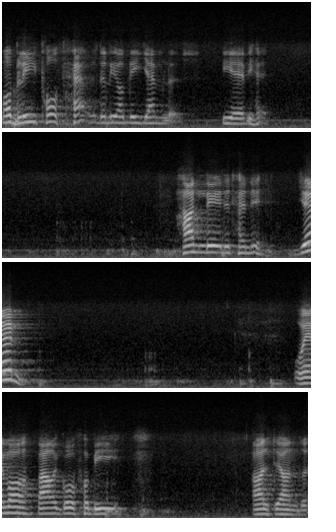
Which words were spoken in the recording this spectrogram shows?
Må bli forferdelig å bli hjemløs i evighet. Han ledet henne hjem. Og jeg må bare gå forbi alt det andre,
